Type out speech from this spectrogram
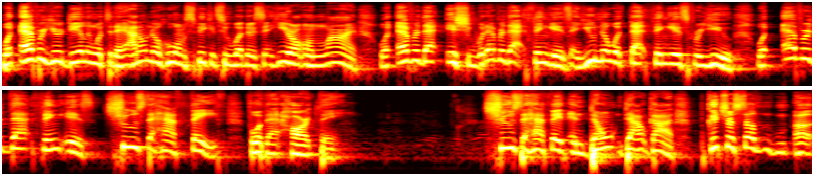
Whatever you're dealing with today, I don't know who I'm speaking to, whether it's in here or online, whatever that issue, whatever that thing is, and you know what that thing is for you, whatever that thing is, choose to have faith for that hard thing. Choose to have faith and don't doubt God. Get yourself uh,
